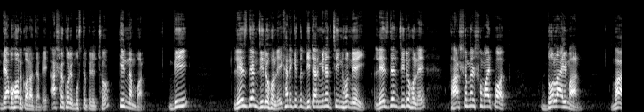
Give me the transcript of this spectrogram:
ব্যবহার করা যাবে। আশা করে বুঝতে পেরেছ। তিন number B less than zero হলে, এখানে কিন্তু ডিটারমিনেন্ট চিহ্ন নেই। লেস দেন জিরো হলে ভারসাম্যের সময় পথ দোলাইমান বা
